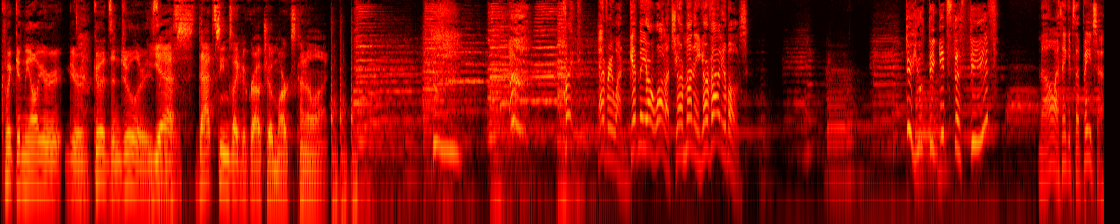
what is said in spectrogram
quick, give me all your your goods and jewelry. Yes, that seems like a Groucho Marx kind of line. Quick, everyone, give me your wallets, your money, your valuables. Do you think it's the thief? No, I think it's the pizza.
